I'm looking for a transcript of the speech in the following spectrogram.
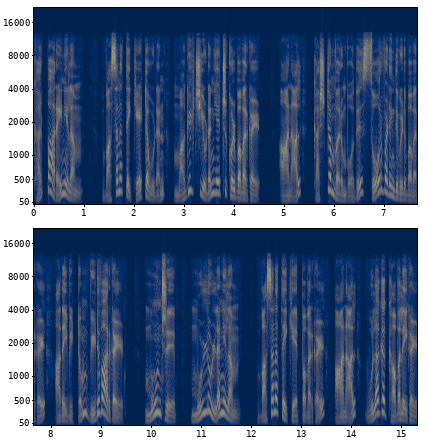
கற்பாறை நிலம். வசனத்தை கேட்டவுடன் மகிழ்ச்சியுடன் ஏற்றுக்கொள்பவர்கள். ஆனால் கஷ்டம் வரும்போது சோர்வடைந்து விடுபவர்கள் அதை விட்டும் விடுவார்கள். மூன்று முள்ளுள்ள நிலம். வசனத்தை கேட்பவர்கள் ஆனால் உலக கவலைகள்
